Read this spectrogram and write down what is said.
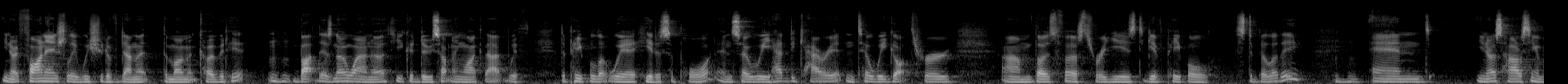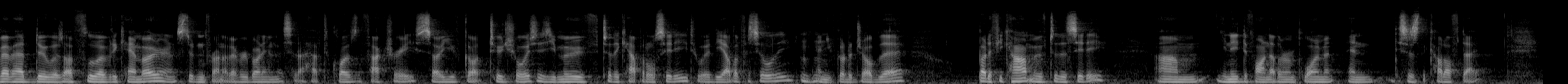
You know, financially, we should have done it the moment COVID hit, Mm-hmm. but there's no way on earth you could do something like that with the people that we're here to support. And so we had to carry it until we got through um, those first three years to give people stability. Mm-hmm. And you know, it's the hardest thing I've ever had to do was I flew over to Cambodia and stood in front of everybody and they said I have to close the factory. So you've got two choices: you move to the capital city to the other facility, Mhm. and you've got a job there. But if you can't move to the city, um, you need to find other employment, and this is the cutoff date.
